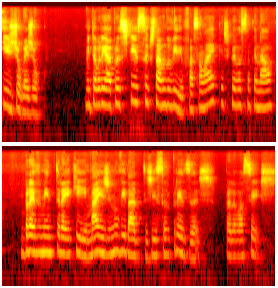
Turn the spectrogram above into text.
E jogo é jogo. Muito obrigada por assistir. Se gostaram do vídeo, façam like, inscrevam-se no canal. Brevemente terei aqui mais novidades e surpresas para vocês.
